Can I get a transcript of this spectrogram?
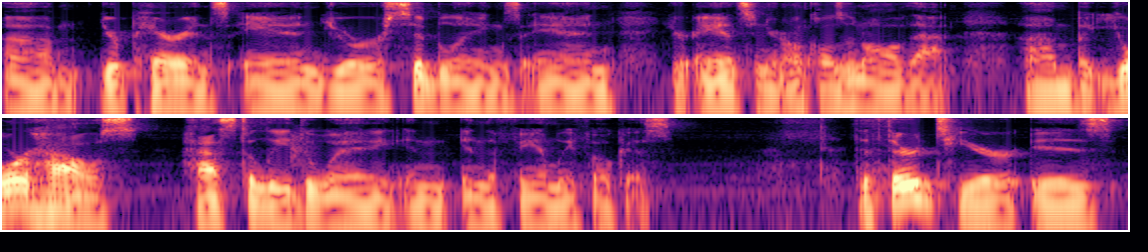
um, your parents and your siblings and your aunts and your uncles and all of that. Um, but your house has to lead the way in, in the family focus. The third tier is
